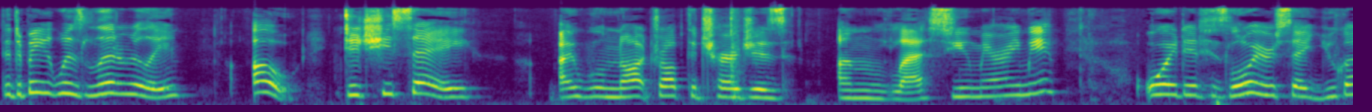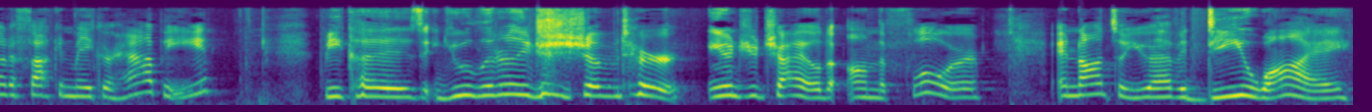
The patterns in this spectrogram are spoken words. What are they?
The debate was literally oh, did she say, I will not drop the charges unless you marry me? Or did his lawyer say, you gotta fucking make her happy because you literally just shoved her and your child on the floor? And not so you have a DUI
